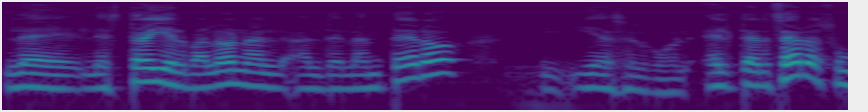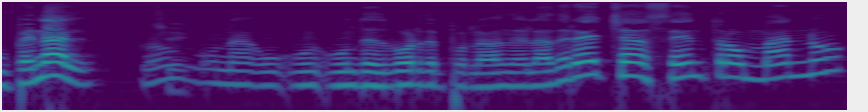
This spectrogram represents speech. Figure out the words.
le, le estrella el balón al, al delantero y, es el gol. El tercero es un penal, ¿no? un, desborde por la banda de la derecha, centro, mano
